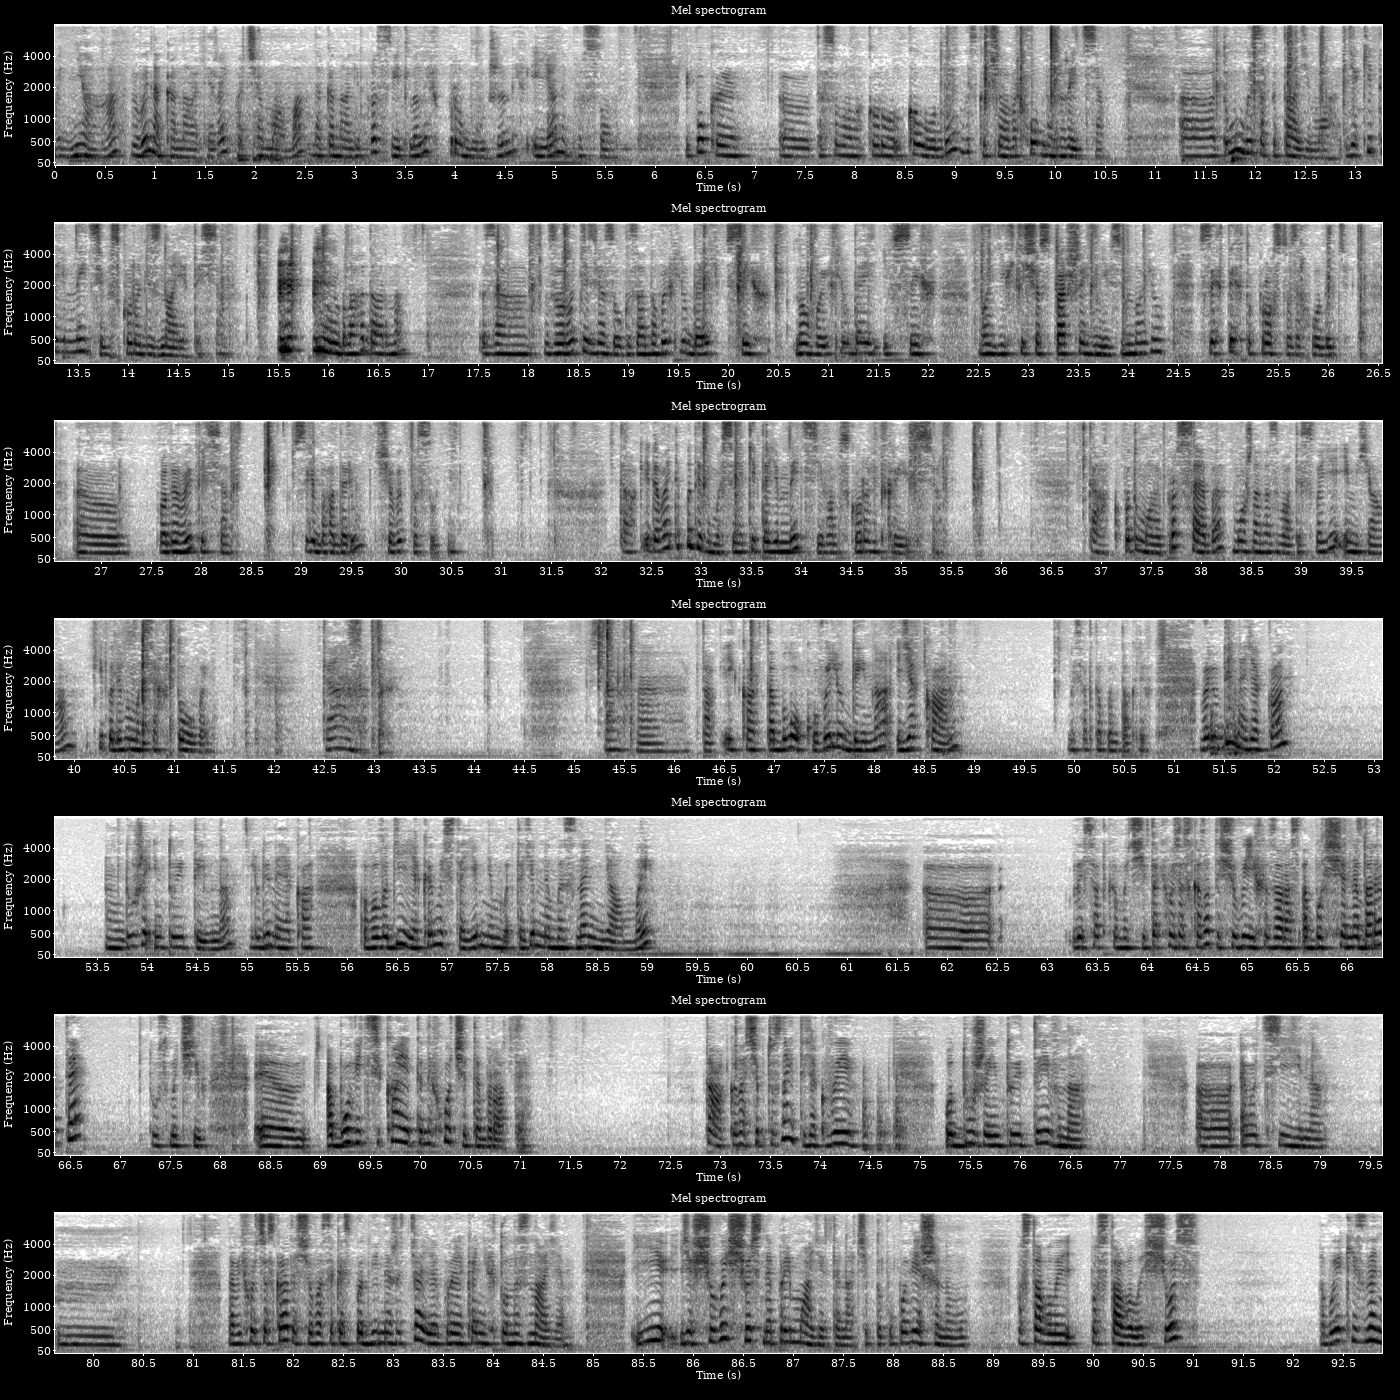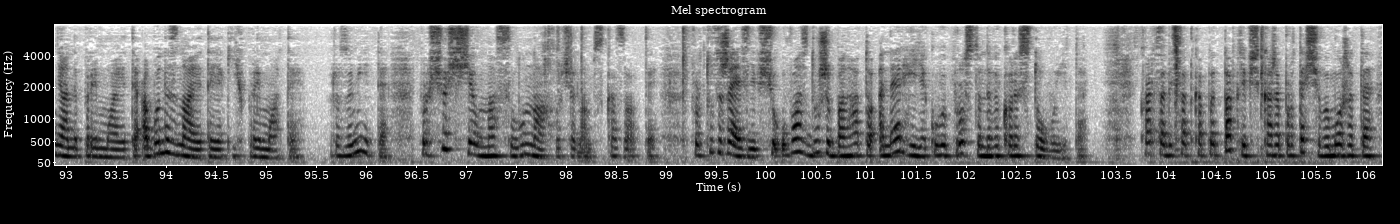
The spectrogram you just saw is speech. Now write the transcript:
Доброго дня! Ви на каналі Райпача Мама, на каналі просвітлених, пробуджених і я не про сон. І поки е, тасувала колоду, вискочила Верховна Жриця. Е, тому ми запитаємо, які таємниці ви скоро дізнаєтеся. Благодарна за зворотній зв'язок, за нових людей, всіх нових людей і всіх моїх, ті, що з перших днів зі мною, всіх тих, хто просто заходить е, подивитися. Всіх благодарю, що ви присутні. Так, і давайте подивимося, які таємниці вам скоро відкриються. Так, подумали про себе, можна назвати своє ім'я і подивимося, хто ви. Так. Ага. Так, і карта блоку. Ви людина, яка. Десятка пентаклів. Ви людина, яка дуже інтуїтивна, людина, яка володіє якимись таємними, таємними знаннями. Е, Десятка мечів. Так хочеться сказати, що ви їх зараз або ще не берете, туз мечів, е, або відсікаєте, не хочете брати. Так, начебто, знаєте, як ви от дуже інтуїтивна, е, емоційна. Навіть хочеться сказати, що у вас якесь подвійне життя, про яке ніхто не знає. І якщо ви щось не приймаєте, начебто по повішеному, поставили, поставили щось, або якісь знання не приймаєте, або не знаєте, як їх приймати. Розумієте? Про що ще у нас луна хоче нам сказати? Про туз жезлів, що у вас дуже багато енергії, яку ви просто не використовуєте. Карта десятка пентаклів каже про те, що ви можете.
